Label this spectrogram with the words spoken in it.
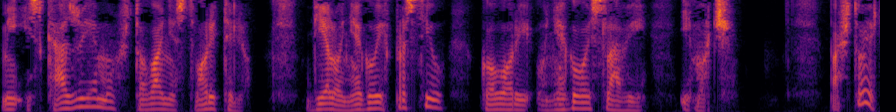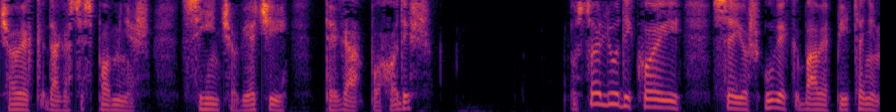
mi iskazujemo štovanje stvoritelju. Dijelo njegovih prstiju govori o njegovoj slavi i moći. Pa što je čovjek da ga se spominješ, sin čovječiji, te ga pohodiš? Postoje ljudi koji se još uvijek bave pitanjem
